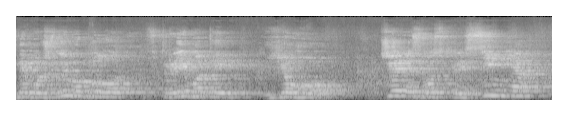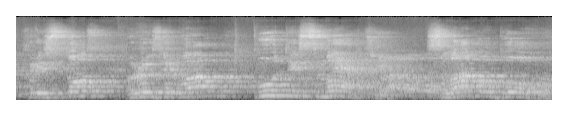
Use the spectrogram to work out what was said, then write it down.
неможливо було втримати його. Через Воскресіння Христос розірвав пути смерті. Слава Богу!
